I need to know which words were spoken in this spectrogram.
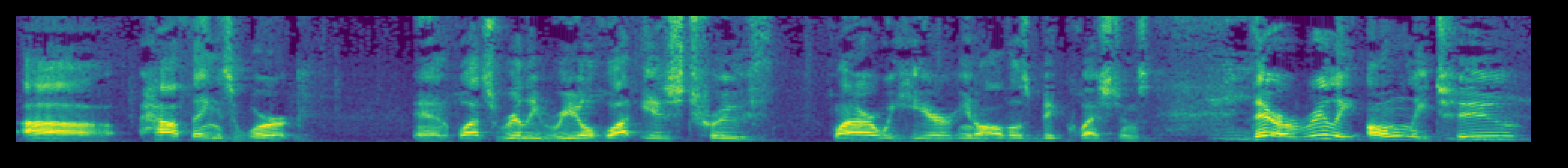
uh, how things work and what's really real, what is truth, why are we here, you know, all those big questions, there are really only two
